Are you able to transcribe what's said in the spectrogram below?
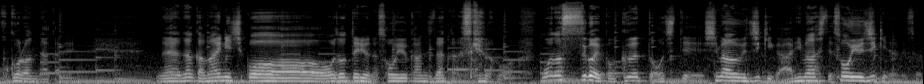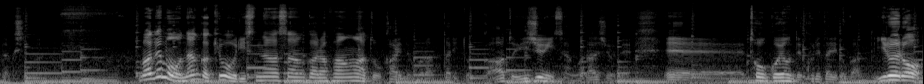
心の中で。ね、なんか毎日こう踊ってるようなそういう感じだったんですけども ものすごいこうグッと落ちてしまう時期がありましてそういう時期なんですよ私は。まあでもなんか今日リスナーさんからファンアートを書いてもらったりとかあと伊集院さんがラジオで、えー、投稿読んでくれたりとかっていろいろ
